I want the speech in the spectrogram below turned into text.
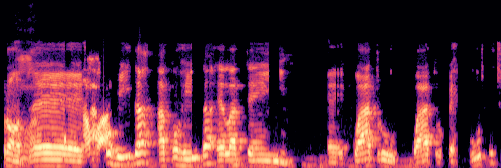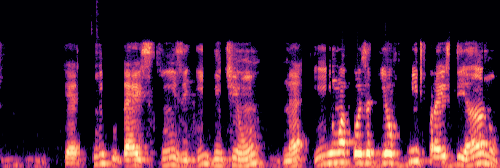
Pronto. É, a corrida, a corrida, ela tem é, quatro, quatro percursos, que é 5, 10, 15 e 21 né? E uma coisa que eu fiz para esse ano,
